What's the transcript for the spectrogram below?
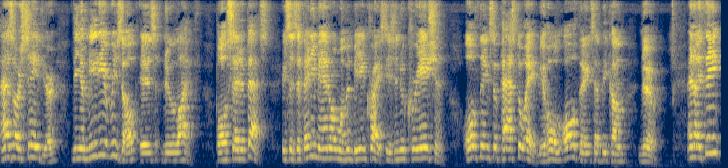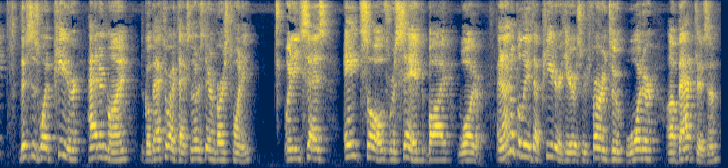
as our Savior, the immediate result is new life. Paul said it best. He says, If any man or woman be in Christ, he is a new creation. All things have passed away. Behold, all things have become new. And I think this is what Peter had in mind. Go back to our text. Notice there in verse 20 when he says, Eight souls were saved by water. And I don't believe that Peter here is referring to water uh, baptism.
